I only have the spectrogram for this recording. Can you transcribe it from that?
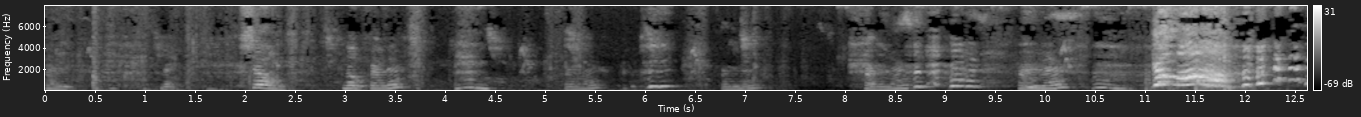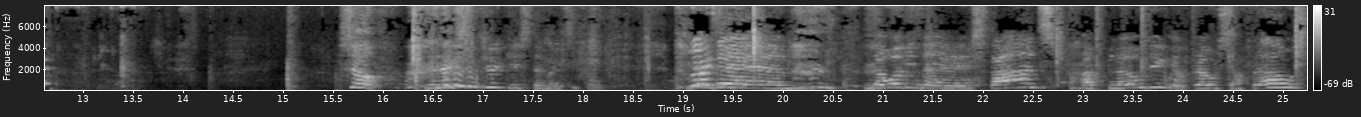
Further. Right. So, no, further. Further. Further. Further. Further. Come on! so, the next trick is the bicycle. You're the, the one in the stands, applauding, applause, applause,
